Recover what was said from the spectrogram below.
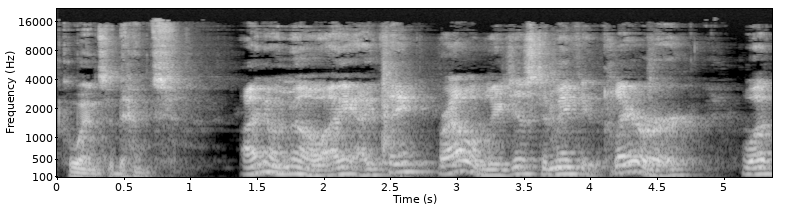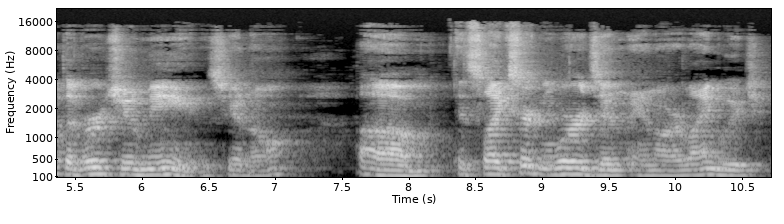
coincidence I don't know. I, I think probably just to make it clearer what the virtue means, you know. Um, it's like certain words in, in our language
